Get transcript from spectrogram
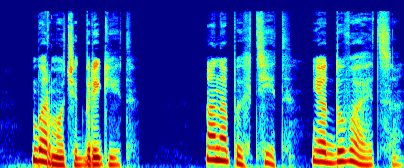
— бормочет Бригит. Она пыхтит, и отдувается,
